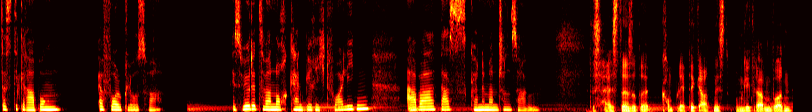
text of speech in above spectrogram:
dass die Grabung erfolglos war. Es würde zwar noch kein Bericht vorliegen, aber das könne man schon sagen. Das heißt also, der komplette Garten ist umgegraben worden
